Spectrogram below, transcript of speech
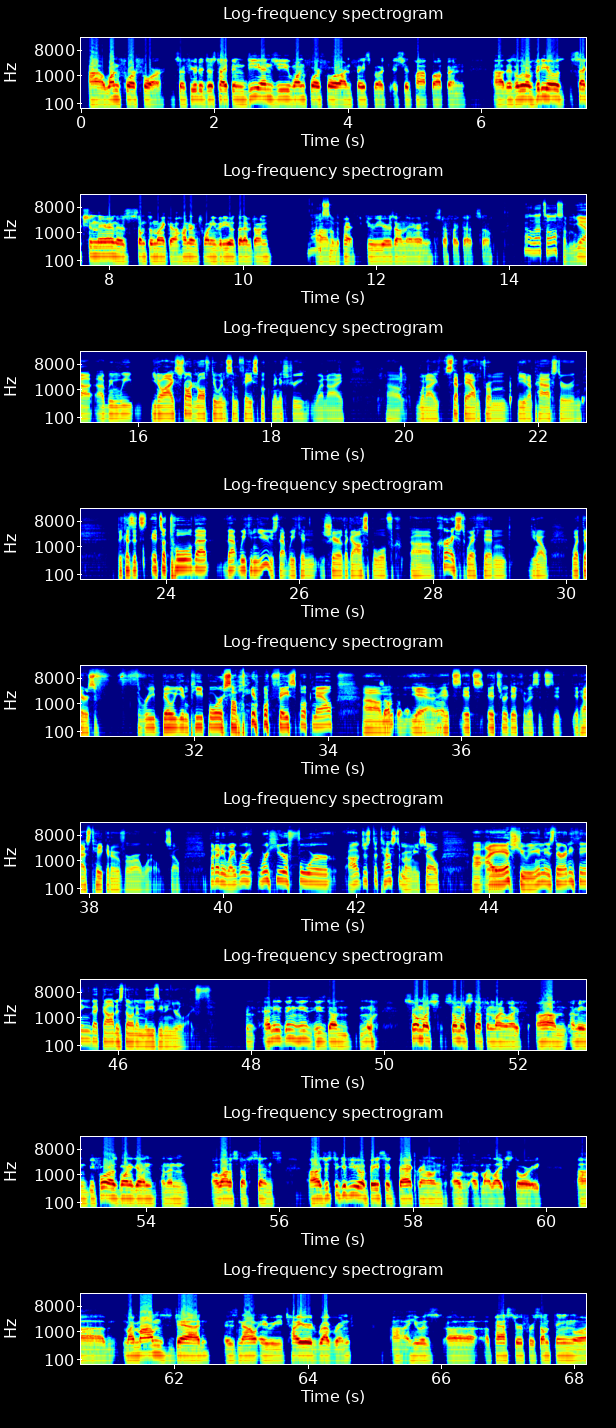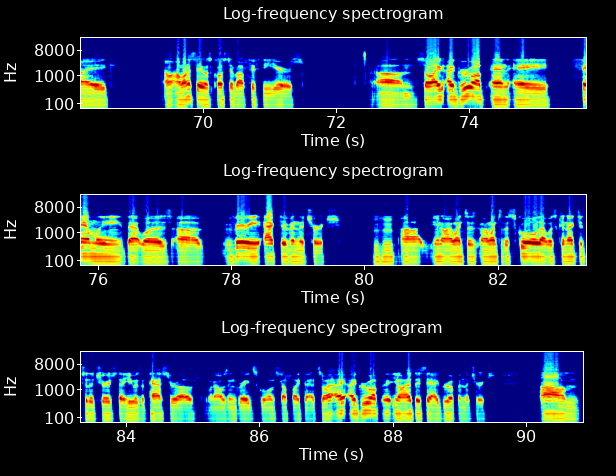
uh, one four four. So if you were to just type in DNG one four four on Facebook, it should pop up and uh, there's a little video section there, and there's something like 120 videos that I've done awesome. um, in the past few years on there and stuff like that. So. Oh, that's awesome. Yeah, I mean, we, you know, I started off doing some Facebook ministry when I, uh, when I stepped down from being a pastor, and because it's it's a tool that that we can use, that we can share the gospel of uh, Christ with, and you know, what there's three billion people or something on Facebook now. Um, like yeah, that, yeah, it's it's it's ridiculous. It's it it has taken over our world. So, but anyway, we're we're here for uh, just a testimony. So, uh, I asked you, Ian, is there anything that God has done amazing in your life? Hmm, anything he's he's done so much so much stuff in my life. Um, I mean, before I was born again, and then a lot of stuff since. Uh, just to give you a basic background of, of my life story, um, my mom's dad is now a retired reverend. Uh, he was uh, a pastor for something like, I, I want to say it was close to about 50 years. Um, so I, I, grew up in a family that was uh, very active in the church. Mm-hmm. Uh, you know, I went to I went to the school that was connected to the church that he was the pastor of when I was in grade school and stuff like that. So I, I grew up, you know, as they say, I grew up in the church. Um,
